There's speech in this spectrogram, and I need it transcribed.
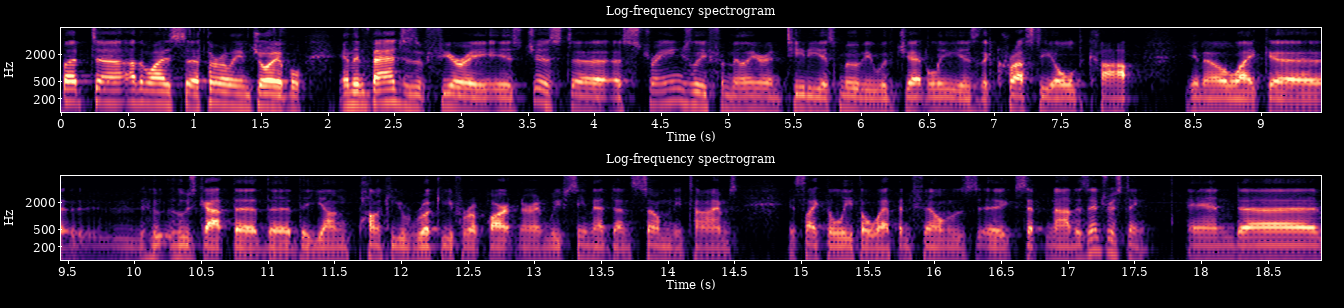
But uh, otherwise, uh, thoroughly enjoyable. And then Badges of Fury is just a, a, strangely familiar and tedious movie with Jet Li as the crusty old cop. You know, like uh, who, has got the, the, the young punky rookie for a partner, and we've seen that done so many times. It's like the Lethal Weapon films, except not as interesting and uh,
